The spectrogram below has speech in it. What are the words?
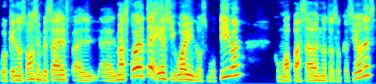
porque nos vamos a empezar al, al más fuerte, eso igual y nos motiva, como ha pasado en otras ocasiones,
